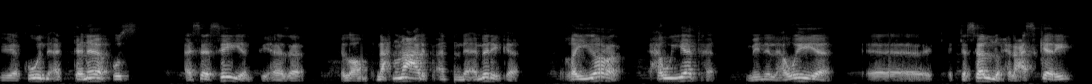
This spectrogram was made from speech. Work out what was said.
يكون التنافس اساسيا في هذا الأمر. نحن نعرف أن أمريكا غيرت هويتها من الهوية التسلح العسكري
